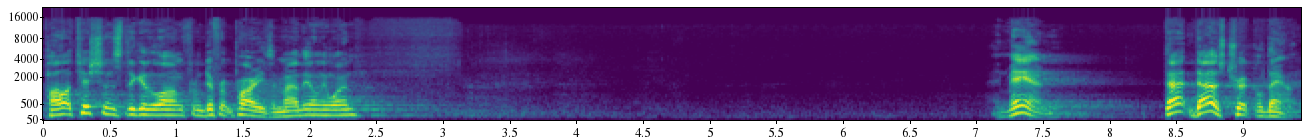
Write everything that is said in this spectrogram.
politicians to get along from different parties. Am I the only one? And man, that does trickle down.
